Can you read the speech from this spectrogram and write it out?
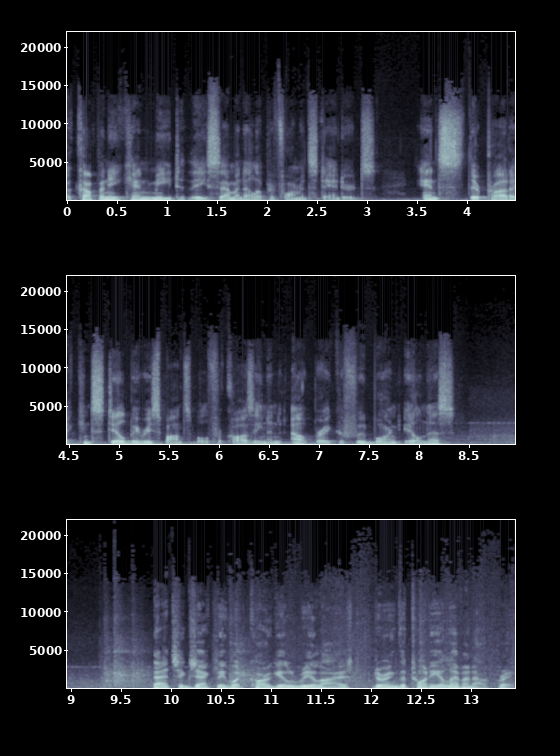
A company can meet the salmonella performance standards, and their product can still be responsible for causing an outbreak of foodborne illness. That's exactly what Cargill realized during the 2011 outbreak.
